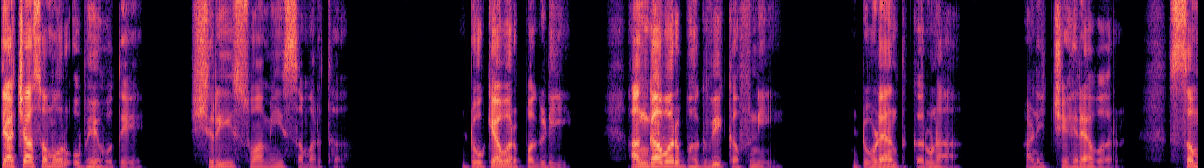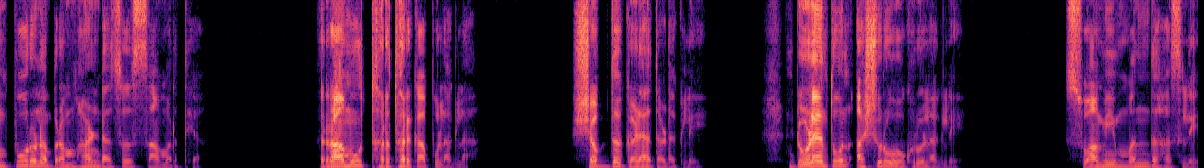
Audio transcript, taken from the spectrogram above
त्याच्यासमोर उभे होते श्री स्वामी समर्थ. डोक्यावर पगडी अंगावर भगवी कफनी डोळ्यांत करुणा आणि चेहऱ्यावर संपूर्ण ब्रह्मांडाचं सामर्थ्य. रामू थरथर कापू लागला. शब्द गळ्यात अडकले. डोळ्यांतून अश्रू ओघरू लागले. स्वामी मंद हसले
